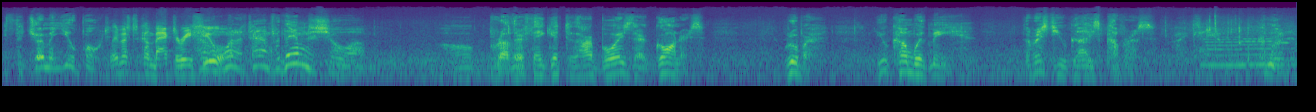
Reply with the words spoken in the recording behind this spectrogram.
It's the German U-boat. They must have come back to refuel. What a time for them to show up. Oh, brother, if they get to our boys, they're goners. Gruber, you come with me. The rest of you guys cover us. Right. Come on.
